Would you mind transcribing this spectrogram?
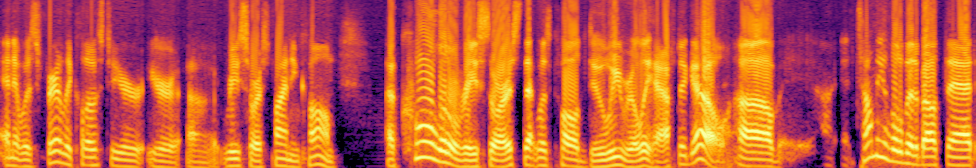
and it was fairly close to your your uh, resource, Finding Calm, a cool little resource that was called "Do We Really Have to Go?" Uh, tell me a little bit about that,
